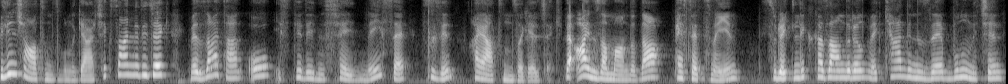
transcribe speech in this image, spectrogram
bilinçaltınız bunu gerçek zannedecek ve zaten o istediğiniz şey neyse sizin hayatınıza gelecek. Ve aynı zamanda da pes etmeyin, süreklilik kazandırın ve kendinize bunun için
